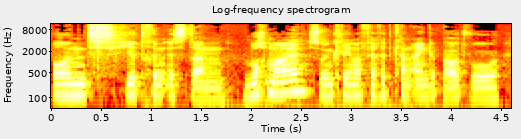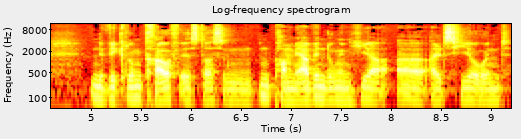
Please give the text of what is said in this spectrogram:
Und hier drin ist dann nochmal so ein kleiner Ferritkern eingebaut, wo eine Wicklung drauf ist. Da sind ein paar mehr Windungen hier äh, als hier und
